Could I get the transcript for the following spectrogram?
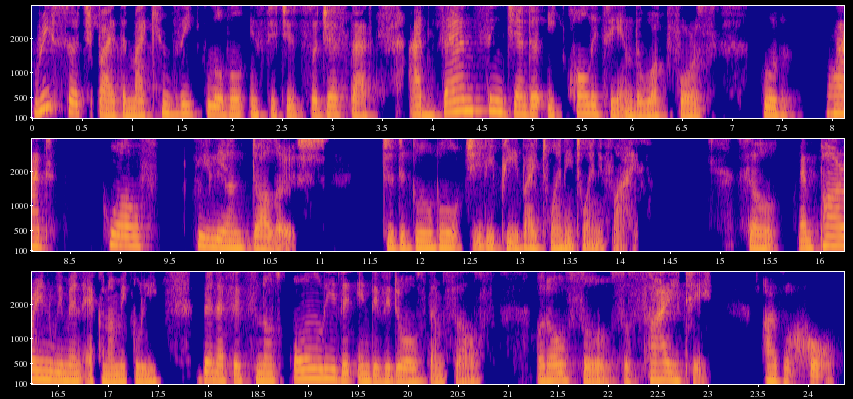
Research by the McKinsey Global Institute suggests that advancing gender equality in the workforce could add $12 trillion to the global GDP by 2025. So, empowering women economically benefits not only the individuals themselves, but also society as a whole,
